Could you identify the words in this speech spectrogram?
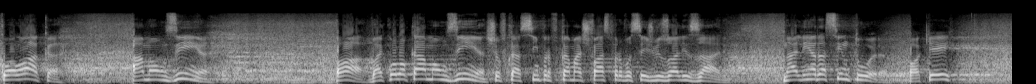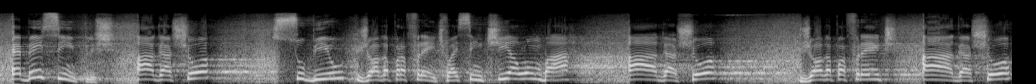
Coloca a mãozinha Ó, vai colocar a mãozinha, deixa eu ficar assim para ficar mais fácil para vocês visualizarem, na linha da cintura, ok? É bem simples, agachou, subiu, joga para frente, vai sentir a lombar, agachou, joga para frente, agachou,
